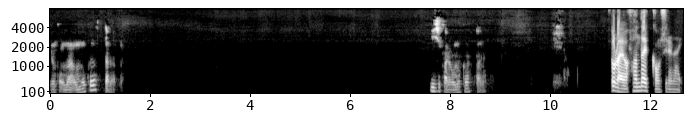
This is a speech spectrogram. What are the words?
なんかお前重くなったな。フィジカル重くなったな。将来はファンダイクかもしれない。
